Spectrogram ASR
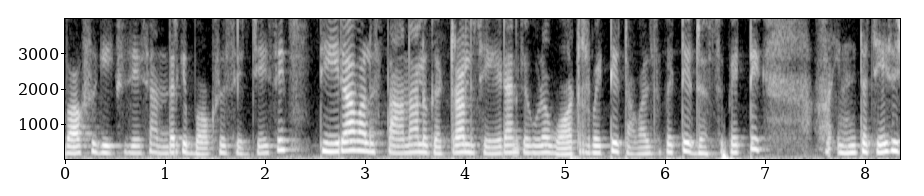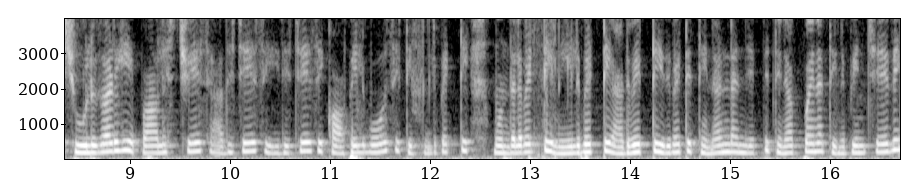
బాక్స్ గీక్స్ చేసి అందరికీ బాక్స్ సెట్ చేసి తీరా వాళ్ళ స్థానాలు గట్రాలు చేయడానికి కూడా వాటర్ పెట్టి టవల్స్ పెట్టి డ్రెస్ పెట్టి ఇంత చేసి షూలు కడిగి పాలిష్ చేసి అది చేసి ఇది చేసి కాఫీలు పోసి టిఫిన్లు పెట్టి ముందలు పెట్టి నీళ్ళు పెట్టి అది పెట్టి ఇది పెట్టి తినండి అని చెప్పి తినకపోయినా తినిపించేది.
